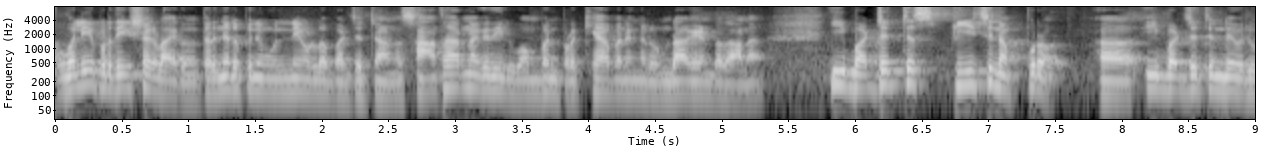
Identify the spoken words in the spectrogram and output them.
വലിയ പ്രതീക്ഷകളായിരുന്നു. തിരഞ്ഞെടുപ്പിന് മുന്നേ ഉള്ള ബഡ്ജറ്റാണ് സാധാരണഗതിയിൽ വമ്പൻ പ്രഖ്യാപനങ്ങൾ ഉണ്ടാകേണ്ടതാണ്. ഈ ബഡ്ജറ്റ് സ്പീച്ചിനപ്പുറം ഈ ബഡ്ജറ്റിന്റെ ഒരു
